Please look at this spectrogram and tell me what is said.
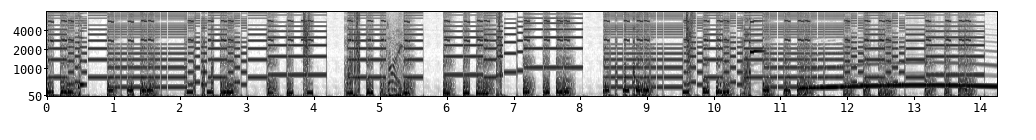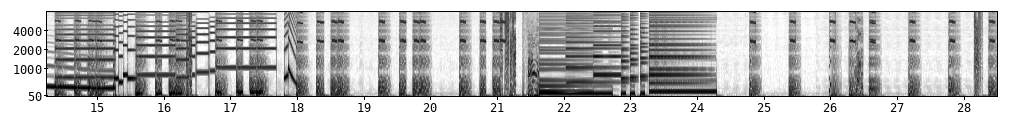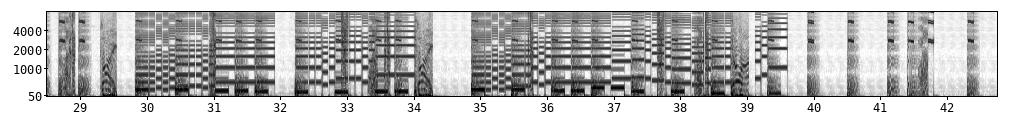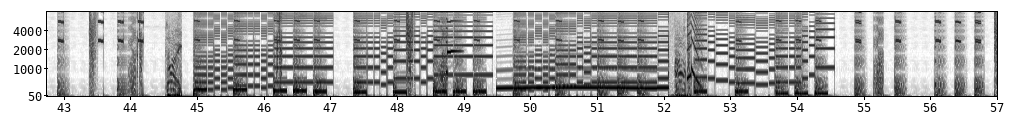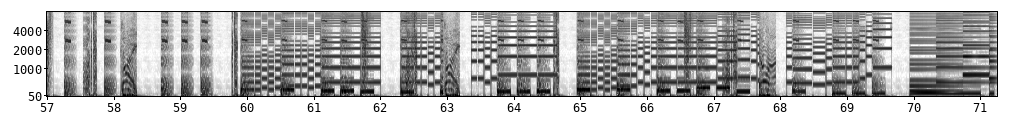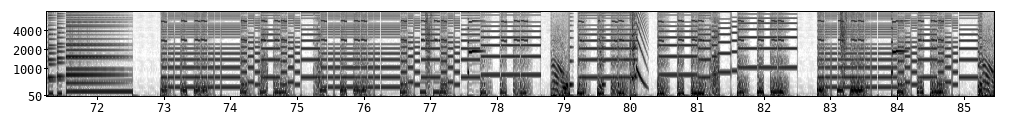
Safe. Safe. No. Strike. Out. Strike. Strike. Go on. Strike. Out. Strike. Strike. Go on. No.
